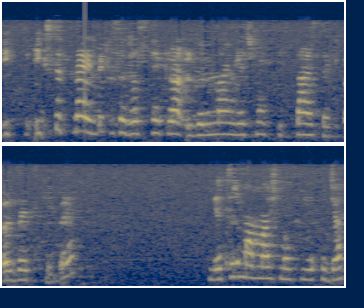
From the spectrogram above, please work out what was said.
İK- İKSİT neydi? Kısacası tekrar üzerinden geçmek istersek özet gibi. Yatırım anlaşması yapacak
